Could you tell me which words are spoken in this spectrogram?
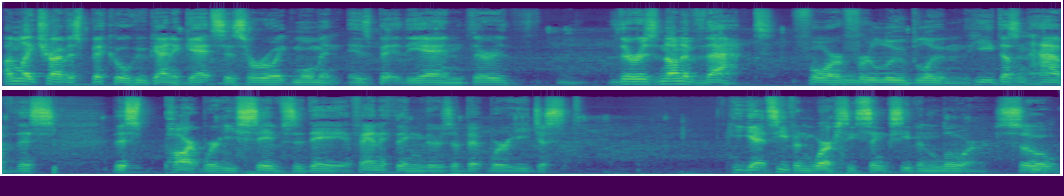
unlike Travis Bickle, who kind of gets his heroic moment, his bit at the end, there there is none of that for mm. for Lou Bloom. He doesn't have this this part where he saves the day. If anything, there's a bit where he just he gets even worse. He sinks even lower. So mm.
